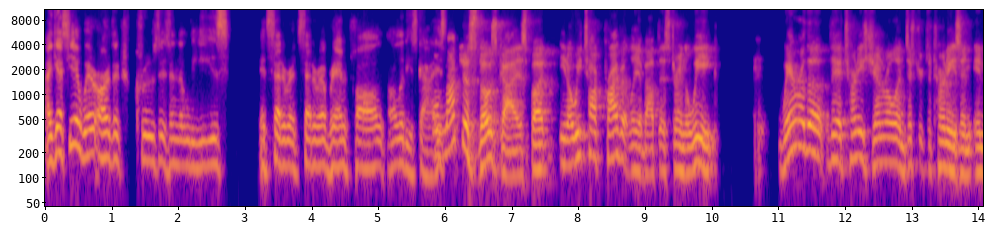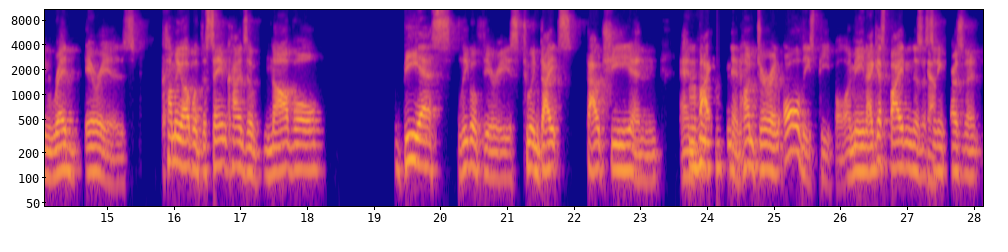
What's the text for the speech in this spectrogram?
I guess, yeah, where are the Cruises and the Lees, et cetera, et cetera, Rand Paul, all of these Well, guys? not just those guys, but you know, we talked privately about this during the week. Where are the the attorneys general and district attorneys in in red areas coming up with the same kinds of novel BS legal theories to indict Fauci and and Mhm. Biden and Hunter and all these people? I mean, I guess Biden is a Yeah. sitting president.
